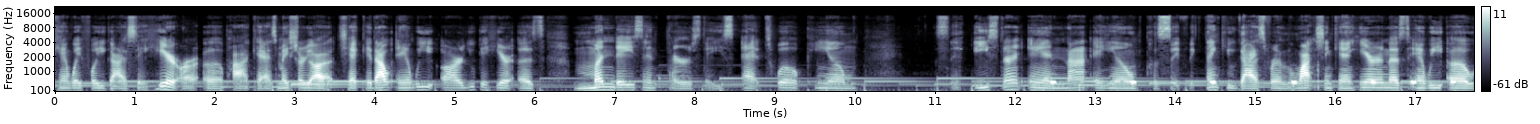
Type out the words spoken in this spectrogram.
can't wait for you guys to hear our uh, podcast. Make sure y'all check it out, and we are. You can hear us Mondays and Thursdays at 12 p.m. Eastern and 9 a.m. Pacific. Thank you guys for watching and hearing us, and we uh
